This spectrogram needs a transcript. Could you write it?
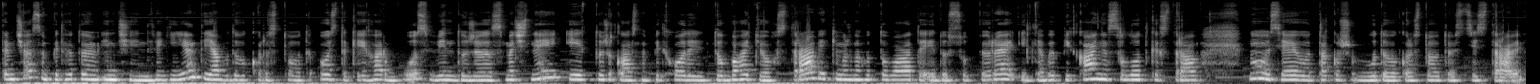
Тим часом підготуємо інші інгредієнти. Я буду використовувати ось такий гарбуз, він дуже смачний і дуже класно підходить до багатьох страв, які можна готувати, і до суп-пюре, і для випікання солодких страв. Ну, ось Я його також буду використовувати в цій страві.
